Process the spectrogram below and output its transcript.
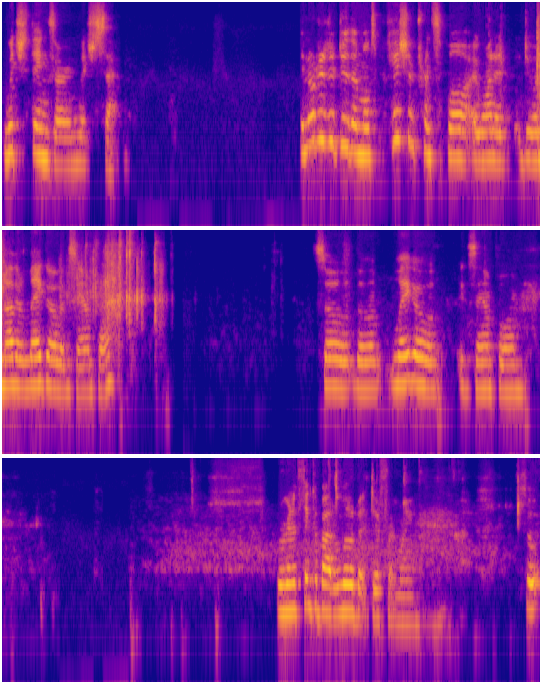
which things are in which set. In order to do the multiplication principle, I want to do another Lego example. So the Lego example, we're going to think about a little bit differently. So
